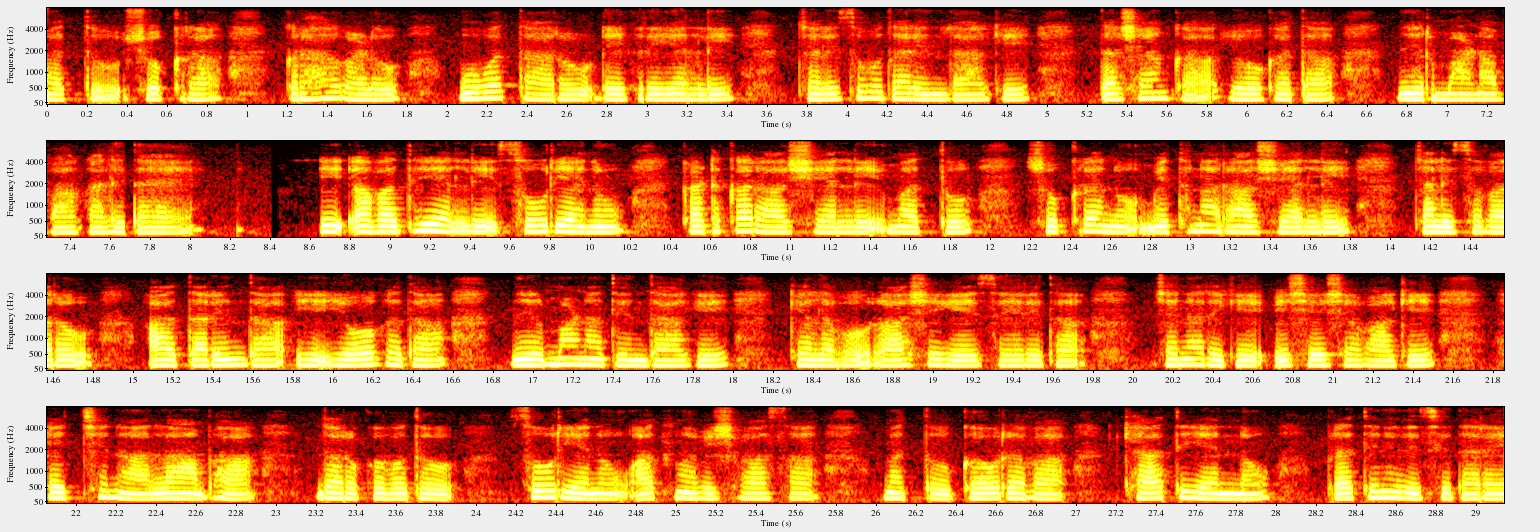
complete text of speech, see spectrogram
ಮತ್ತು ಶುಕ್ರ ಗ್ರಹಗಳು ಮೂವತ್ತಾರು ಡಿಗ್ರಿಯಲ್ಲಿ ಚಲಿಸುವುದರಿಂದಾಗಿ ದಶಾಂಕ ಯೋಗದ ನಿರ್ಮಾಣವಾಗಲಿದೆ ಈ ಅವಧಿಯಲ್ಲಿ ಸೂರ್ಯನು ಕಟಕ ರಾಶಿಯಲ್ಲಿ ಮತ್ತು ಶುಕ್ರನು ಮಿಥುನ ರಾಶಿಯಲ್ಲಿ ಚಲಿಸುವರು. ಆದ್ದರಿಂದ ಈ ಯೋಗದ ನಿರ್ಮಾಣದಿಂದಾಗಿ ಕೆಲವು ರಾಶಿಗೆ ಸೇರಿದ ಜನರಿಗೆ ವಿಶೇಷವಾಗಿ ಹೆಚ್ಚಿನ ಲಾಭ ದೊರಕುವುದು. ಸೂರ್ಯನು ಆತ್ಮವಿಶ್ವಾಸ ಮತ್ತು ಗೌರವ ಖ್ಯಾತಿಯನ್ನು ಪ್ರತಿನಿಧಿಸಿದರೆ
